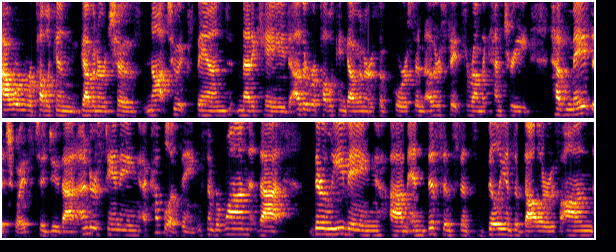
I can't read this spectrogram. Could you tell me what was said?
our Republican governor chose not to expand Medicaid. Other Republican governors, of course, in other states around the country have made the choice to do that, understanding a couple of things. Number one, that they're leaving, um, in this instance, billions of dollars on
